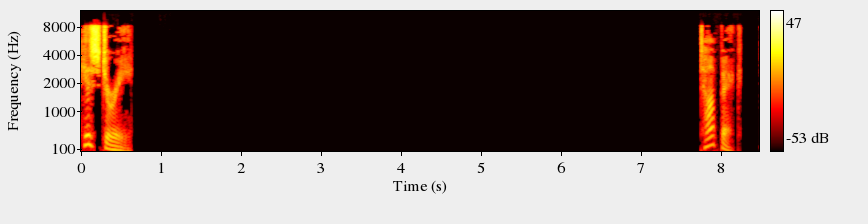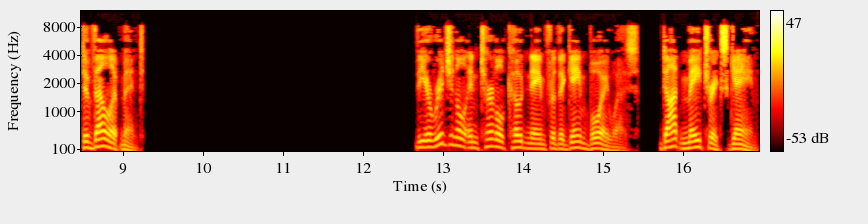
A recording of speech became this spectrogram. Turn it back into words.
History Development. The original internal codename for the Game Boy was Dot Matrix Game,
